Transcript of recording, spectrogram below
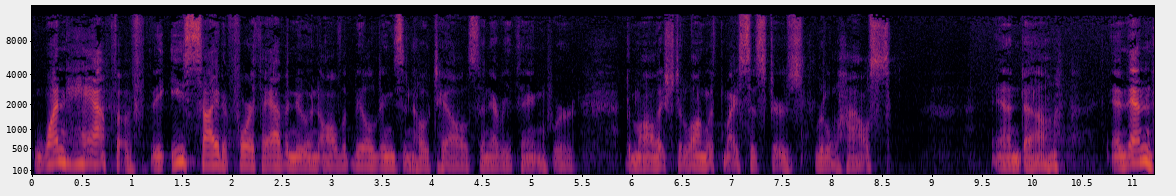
one half of the east side of Fourth Avenue and all the buildings and hotels and everything were demolished along with my sister's little house and uh, and then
